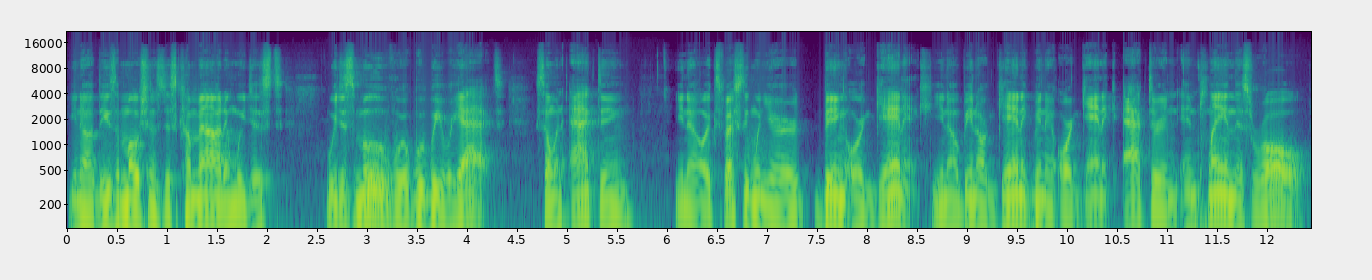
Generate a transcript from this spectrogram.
You know, these emotions just come out, and we just we just move. we, we react so in acting, you know, especially when you're being organic, you know, being organic, being an organic actor and, and playing this role,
